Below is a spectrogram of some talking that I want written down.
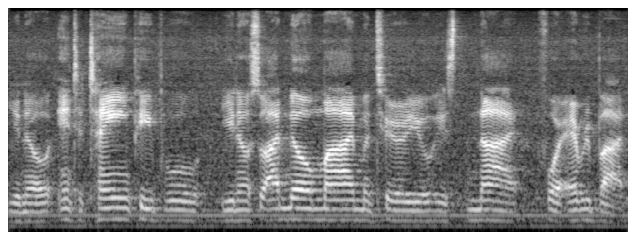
you know, entertain people, you know, so I know my material is not for everybody.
